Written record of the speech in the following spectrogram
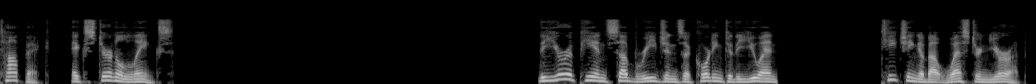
Topic: External links. The European sub-regions according to the UN Teaching about Western Europe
